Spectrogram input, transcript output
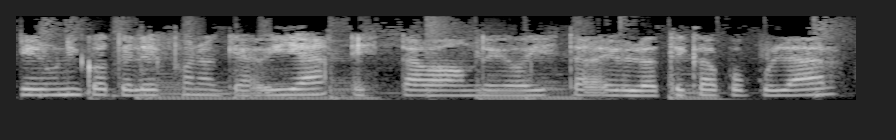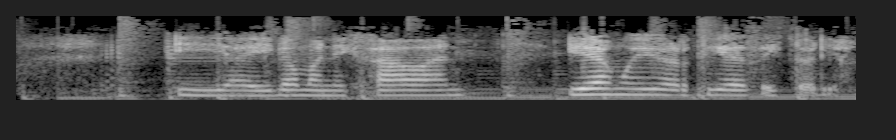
el único teléfono que había estaba donde hoy está la biblioteca popular y ahí lo manejaban y era muy divertida esa historia.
